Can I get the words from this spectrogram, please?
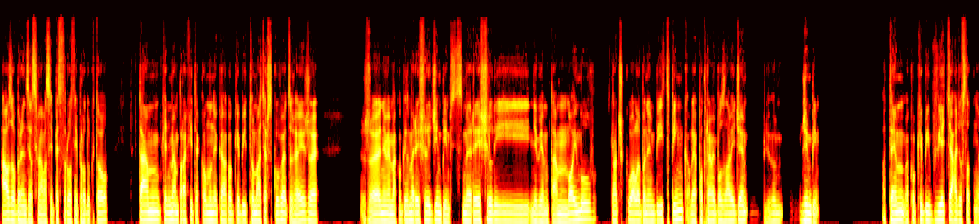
House of Brands, ja si mám asi 500 rôznych produktov, tam, keď mám prachy, tak komunika ako keby to materskú vec, hej, že, že neviem, ako keď sme riešili Jim Beam, sme riešili, neviem, tam môj move, značku, alebo neviem, Beat Pink, ale ja potrebujem poznaviť Jim, Jim Beam. A ten ako keby vie ťahať ostatné.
